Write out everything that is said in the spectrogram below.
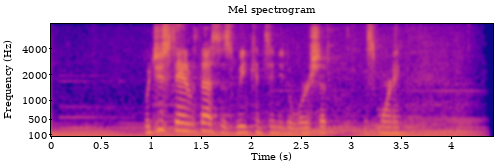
Would you stand with us as we continue to worship this morning?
